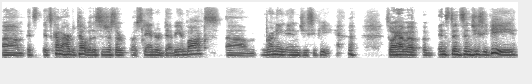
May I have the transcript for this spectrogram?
Um, it's it's kind of hard to tell, but this is just a, a standard Debian box um, running in GCP. so I have a, instance in GCP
